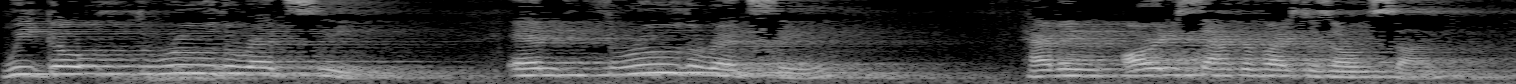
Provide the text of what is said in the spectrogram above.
We go through the Red Sea. And through the Red Sea, having already sacrificed his own son,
